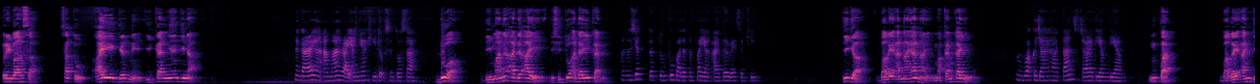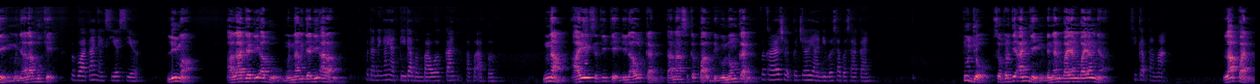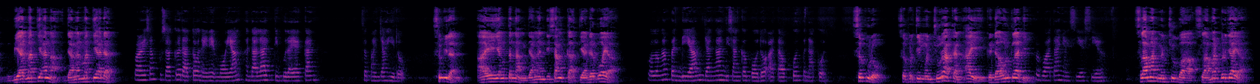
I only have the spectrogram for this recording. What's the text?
Peribahasa Satu, Air jernih, ikannya jinak Negara yang aman, rakyatnya hidup sentosa. Dua, Di mana ada air, di situ ada ikan Manusia tertumpu pada tempat yang ada rezeki. Tiga, Bagai anai-anai makan kayu Membuat kejahatan secara diam-diam. Empat, Bagai anjing menyala bukit Perbuatan yang sia-sia. Lima, Allah jadi abu, menang jadi arang Pertandingan yang tidak membawakan apa-apa. Enam, Air setitik dilautkan, tanah sekepal digunungkan Perkara kecil yang dibesar-besarkan. Tujuh, Seperti anjing dengan bayang-bayangnya Sikap tamak. Lapan, Biar mati anak, jangan mati adat Warisan pusaka datuk nenek moyang hendaklah dibudayakan sepanjang hidup. Sembilan, Air yang tenang jangan disangka tiada buaya Golongan pendiam jangan disangka bodoh ataupun penakut. Sepuluh, Seperti mencurahkan air ke daun keladi Perbuatan yang sia-sia. Selamat mencuba, selamat berjaya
